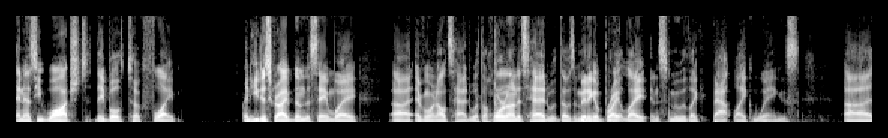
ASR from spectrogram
and as he watched, they both took flight. And he described them the same way uh, everyone else had, with a horn on its head that was emitting a bright light and smooth, like bat-like wings. Uh,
